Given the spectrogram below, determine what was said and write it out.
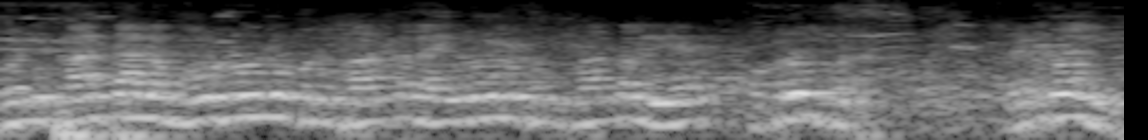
కొన్ని ప్రాంతాల్లో మూడు రోజులు కొన్ని ప్రాంతాల్లో ఐదు రోజులు కొన్ని ప్రాంతాల్లో ఒక రోజు కూడా రెండు రోజులు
